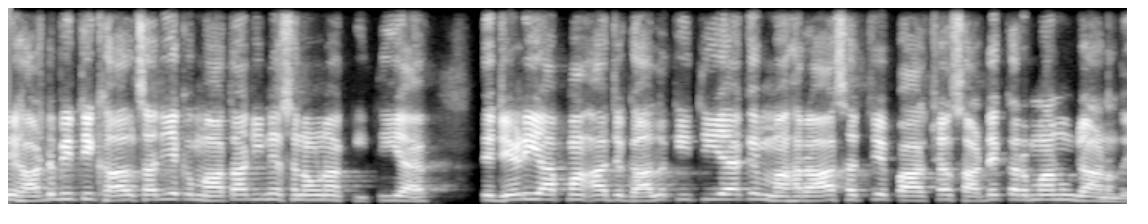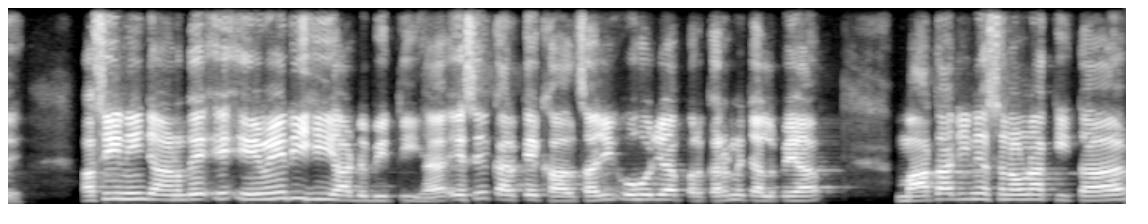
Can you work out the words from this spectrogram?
ਇਹ ਹੱਡ ਬੀਤੀ ਖਾਲਸਾ ਜੀ, ਇੱਕ ਮਾਤਾ ਜੀ ਨੇ ਸੁਣਾਉਣਾ ਕੀਤੀ ਹੈ। ਤੇ ਜਿਹੜੀ ਆਪਾਂ ਅੱਜ ਗੱਲ ਕੀਤੀ ਹੈ ਕਿ ਮਹਾਰਾਜ ਸੱਚੇ ਪਾਤਸ਼ਾਹ ਸਾਡੇ ਕਰਮਾਂ ਨੂੰ ਜਾਣਦੇ। ਅਸੀਂ ਨਹੀਂ ਜਾਣਦੇ, ਇਹ ਐਵੇਂ ਦੀ ਹੀ ਹੱਡ ਬੀਤੀ ਹੈ। ਇਸੇ ਕਰਕੇ ਖਾਲਸਾ ਜੀ, ਉਹੋ ਜਿਹਾ ਪ੍ਰਕਰਨ ਚੱਲ ਪਿਆ। ਮਾਤਾ ਜੀ ਨੇ ਸੁਣਾਉਣਾ ਕੀਤਾ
